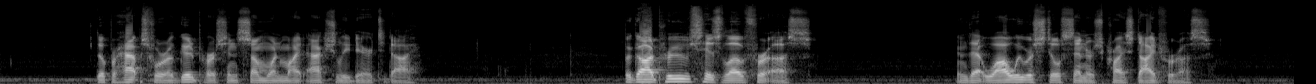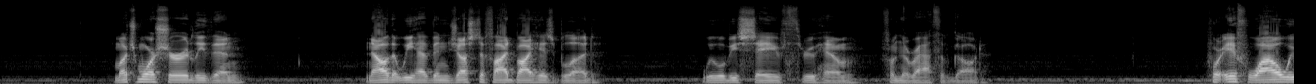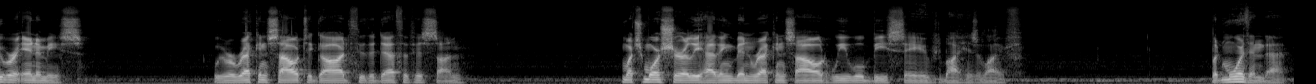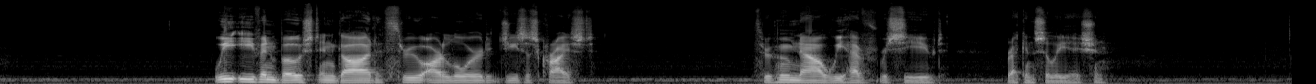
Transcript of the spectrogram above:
though perhaps for a good person someone might actually dare to die. But God proves his love for us, and that while we were still sinners, Christ died for us. Much more assuredly, then, now that we have been justified by his blood, we will be saved through him from the wrath of God. For if while we were enemies, we were reconciled to God through the death of his Son, much more surely, having been reconciled, we will be saved by his life. But more than that, we even boast in God through our Lord Jesus Christ, through whom now we have received reconciliation.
